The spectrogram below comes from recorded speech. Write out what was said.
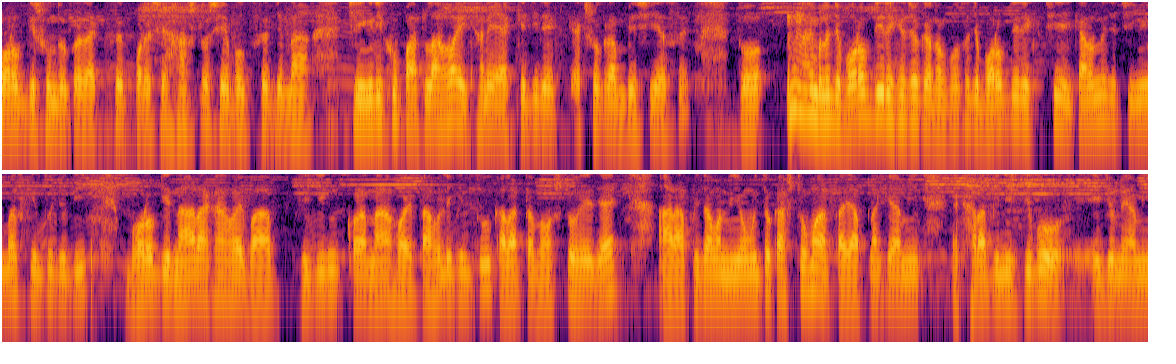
বরফ দিয়ে সুন্দর করে রাখছে, পরে সে হাসলো, সে বলছে যে, না, চিংড়ি খুব পাতলা হয়, এখানে এক কেজির এক, একশো গ্রাম বেশি আছে। তো আমি বললাম, যে বরফ দিয়ে রেখেছো কেন? বলছে যে, বরফ দিয়ে রেখেছি, এই কারণে যে চিংড়ি মাছ কিন্তু যদি বরফ দিয়ে না রাখা হয় বা ফ্রিজিং করা না হয়, তাহলে কিন্তু কালারটা নষ্ট হয়ে যায়। আর আপনি তো আমার নিয়মিত কাস্টমার তাই আপনাকে আমি খারাপ জিনিস দিব, এই জন্যে আমি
